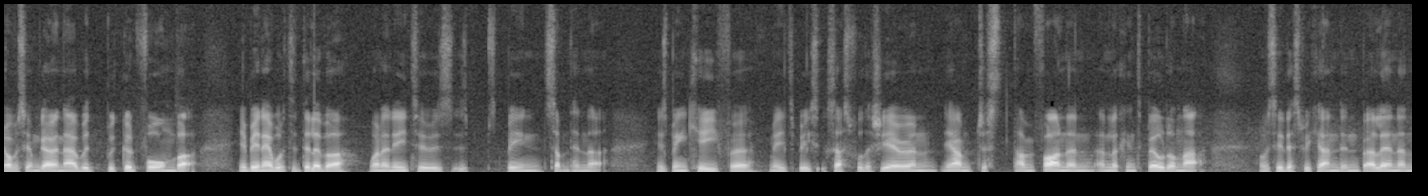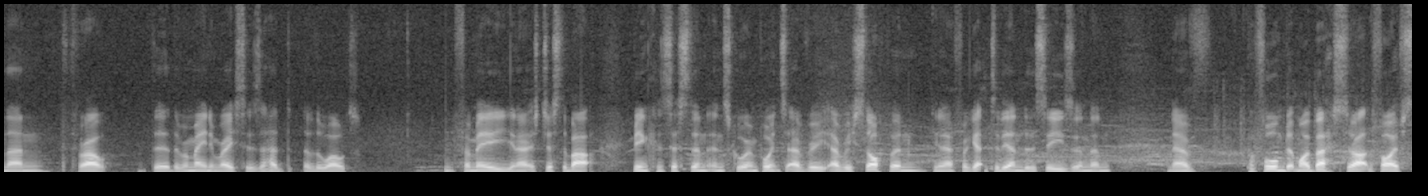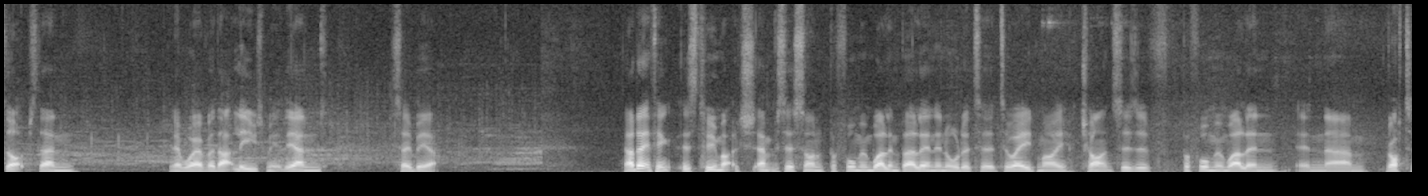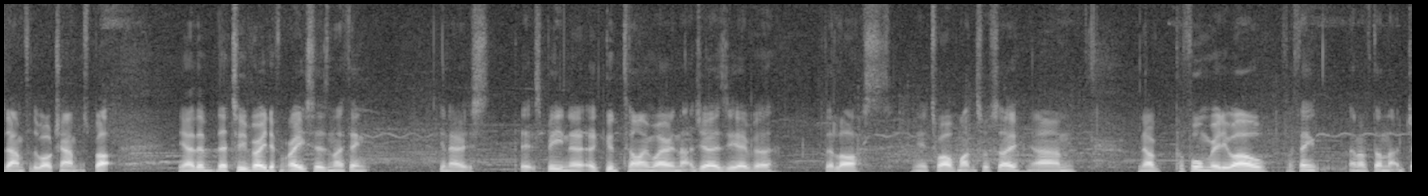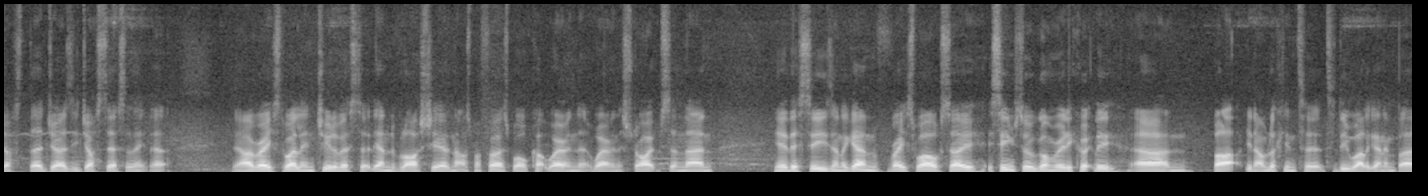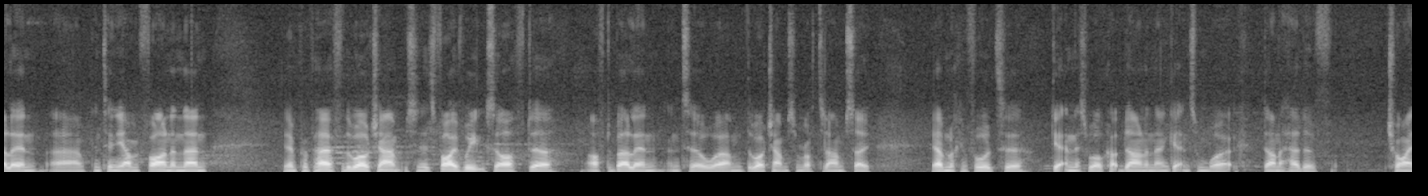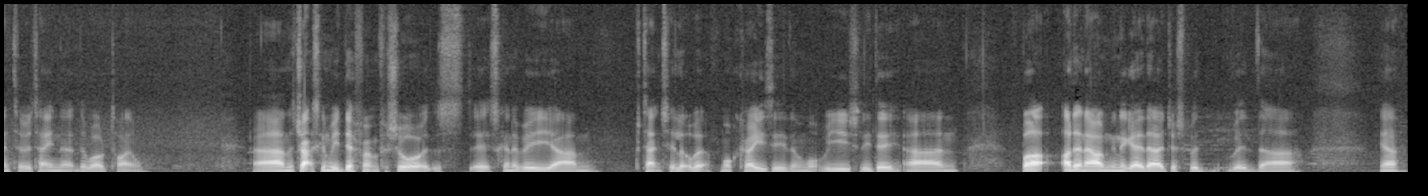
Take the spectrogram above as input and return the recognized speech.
obviously I'm going there with, with good form, but you know, being able to deliver when I need to has, has been something that has been key for me to be successful this year. And yeah, I'm just having fun and, and looking to build on that. Obviously this weekend in Berlin and then throughout the, the remaining races ahead of the Worlds. For me, you know, it's just about being consistent and scoring points at every every stop. And you know, if I get to the end of the season and you know I've performed at my best throughout the five stops, then you know wherever that leaves me at the end, so be it. I don't think there's too much emphasis on performing well in Berlin in order to, to aid my chances of performing well in in um, Rotterdam for the World Champs. But yeah, they're, they're two very different races, and I think you know it's it's been a, a good time wearing that jersey over the last you know, 12 months or so. Um, you know, I've performed really well, I think, and I've done that just the jersey justice. I think that know, I raced well in Chula Vista at the end of last year, and that was my first World Cup wearing the wearing the stripes. And then, know, this season again raced well. So it seems to have gone really quickly. Um, but you know, I'm looking to, to do well again in Berlin, um, continue having fun, and then you know, prepare for the World Champs. It's five weeks after after Berlin until um, the World Champs in Rotterdam. So yeah, I'm looking forward to getting this World Cup done and then getting some work done ahead of trying to retain the, the world title. Um, the track's going to be different for sure. It's, it's going to be um, potentially a little bit more crazy than what we usually do. Um, but I don't know. I'm going to go there just with with uh, yeah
